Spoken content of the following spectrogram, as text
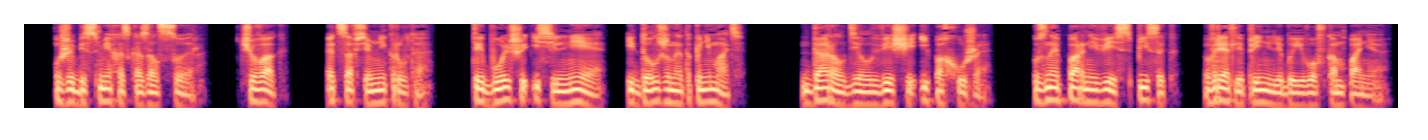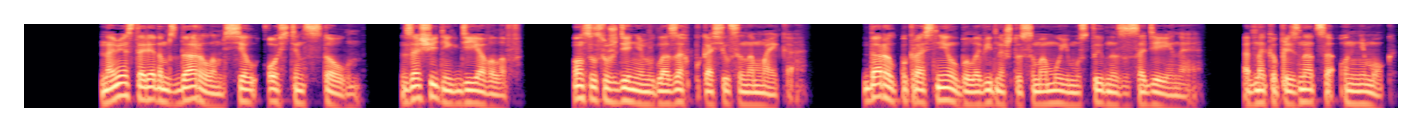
— уже без смеха сказал Сойер. «Чувак, это совсем не круто. Ты больше и сильнее, и должен это понимать. Даррелл делал вещи и похуже. Узнай парни весь список, вряд ли приняли бы его в компанию. На место рядом с Дарреллом сел Остин Стоун, защитник дьяволов. Он с осуждением в глазах покосился на Майка. Даррелл покраснел, было видно, что самому ему стыдно за содеянное. Однако признаться он не мог.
